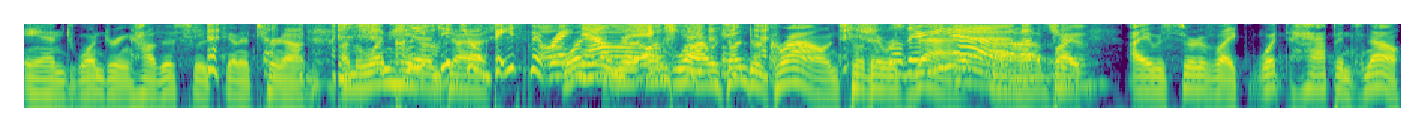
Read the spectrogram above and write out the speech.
and wondering how this was going to turn out. On the one Please hand, get to uh, a basement right now, hand, Ray. well, I was underground, so there was Well, there that. Yeah, Uh, that's but true. I was sort of like, what happens now?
